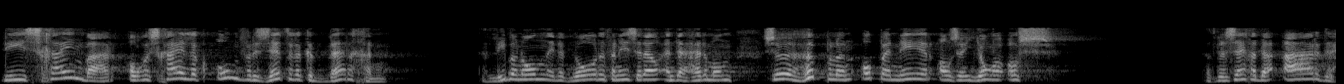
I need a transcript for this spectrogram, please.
Die schijnbaar, onwaarschijnlijk onverzettelijke bergen, de Libanon in het noorden van Israël en de Hermon, ze huppelen op en neer als een jonge os. Dat wil zeggen, de aarde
